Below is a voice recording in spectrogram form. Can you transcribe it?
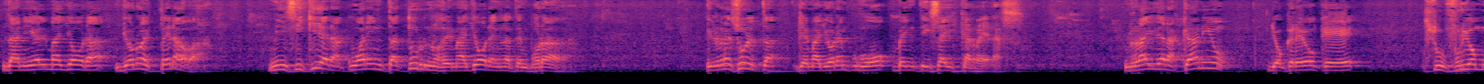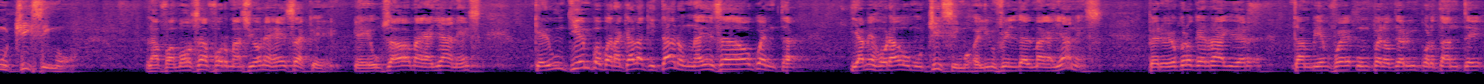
Daniel Mayora, yo no esperaba ni siquiera 40 turnos de Mayora en la temporada. Y resulta que Mayora empujó 26 carreras. Ryder Ascanio, yo creo que sufrió muchísimo las famosas formaciones esas que, usaba Magallanes, que de un tiempo para acá la quitaron, nadie se ha dado cuenta, y ha mejorado muchísimo el infield del Magallanes. Pero yo creo que Ryder también fue un pelotero importante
